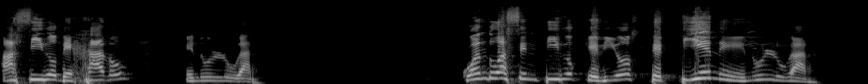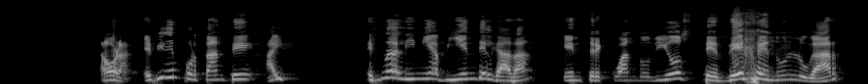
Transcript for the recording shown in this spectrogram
has sido dejado en un lugar. ¿Cuándo has sentido que Dios te tiene en un lugar? Ahora, es bien importante, hay, es una línea bien delgada entre cuando Dios te deja en un lugar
